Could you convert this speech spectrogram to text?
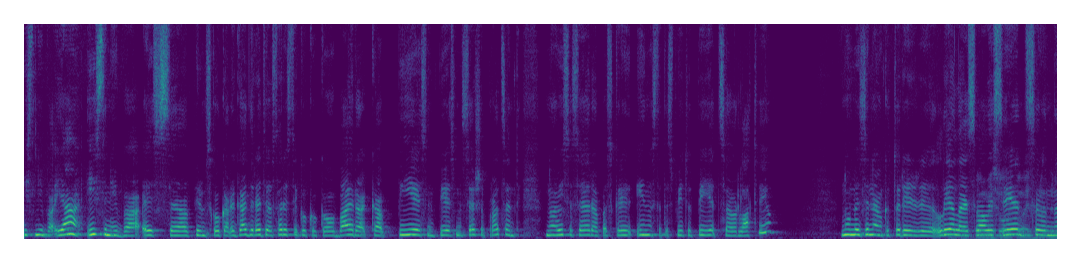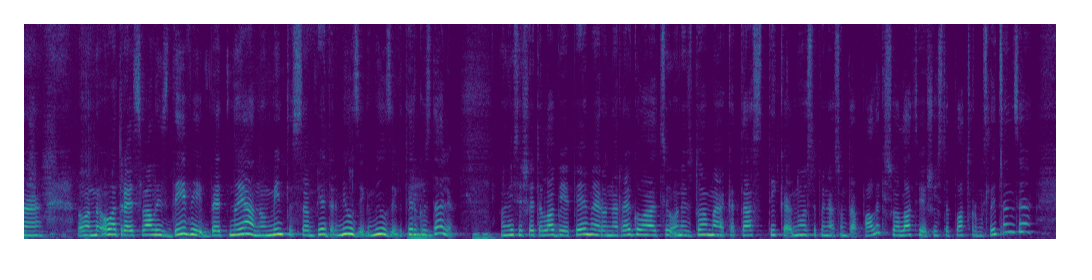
īstenībā, jā, īstenībā es pirms kaut kāda gada redzēju statistiku, ka kaut vairāk kā 50-56% no visas Eiropas investētas P2P iet caur Latviju. Nu, mēs zinām, ka tur ir lielais valis viens un, un otrais valis divi, bet nu, jā, nu, Mintusam pieder milzīga, milzīga tirgus mm. daļa. Mm -hmm. Un visi šie labie piemēri un ar regulāciju, un es domāju, ka tas tikai nostiprinās un tā paliks, jo Latvija šīs platformas licencē. Uh,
